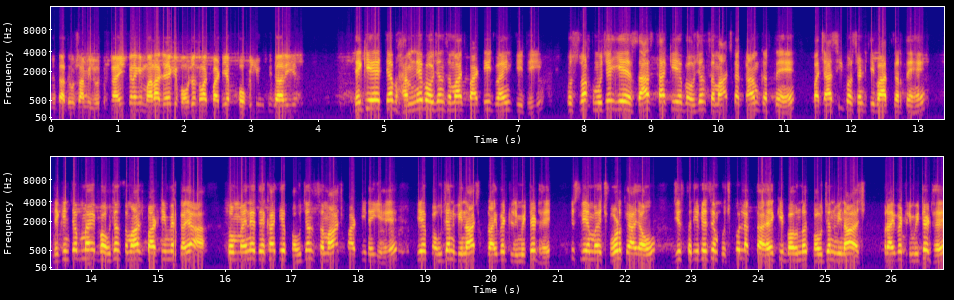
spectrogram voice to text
नेता थे, वो शामिल हुए तो कहीं करें कि माना जाए कि बहुजन समाज पार्टी अब खोखली होती जा रही है। देखिए, जब हमने बहुजन समाज पार्टी ज्वाइन की थी, उस वक्त मुझे ये एहसास था कि ये बहुजन समाज का काम करते हैं, पचासी परसेंट की बात करते हैं। लेकिन जब मैं बहुजन समाज पार्टी में गया तो मैंने देखा ये बहुजन समाज पार्टी नहीं है, ये बहुजन विनाश प्राइवेट लिमिटेड है। इसलिए मैं छोड़ के आया हूँ। जिस तरीके से मुझको लगता है कि बहुजन विनाश प्राइवेट लिमिटेड है,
